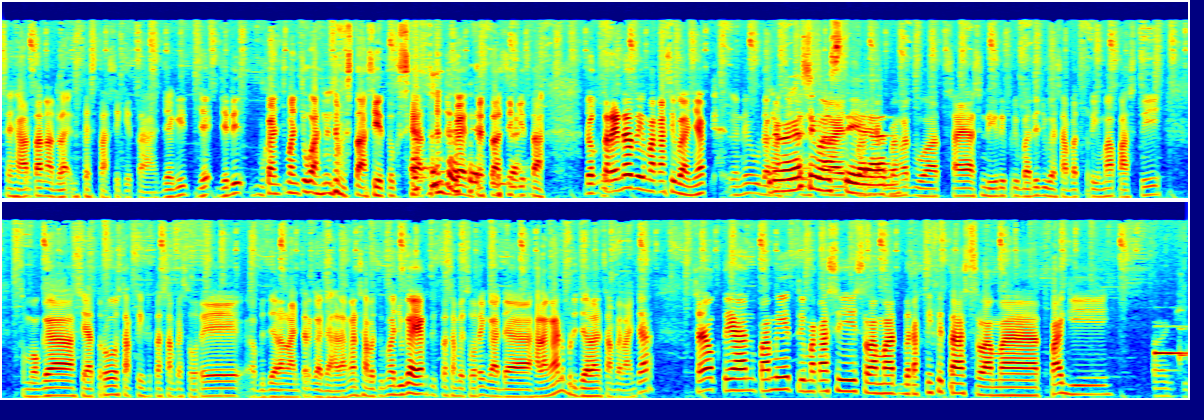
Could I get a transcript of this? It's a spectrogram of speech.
kesehatan adalah investasi kita jadi j- jadi bukan cuma cuan investasi itu kesehatan juga investasi kita dokter Ender terima kasih banyak ini udah Terima kasih, Mas banyak banget buat saya sendiri pribadi juga sahabat Prima pasti Semoga sehat terus, aktivitas sampai sore eh, berjalan lancar, gak ada halangan. Sahabat Prima juga ya, aktivitas sampai sore gak ada halangan, berjalan sampai lancar. Saya Oktian pamit, terima kasih, selamat beraktivitas, selamat pagi. Pagi.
